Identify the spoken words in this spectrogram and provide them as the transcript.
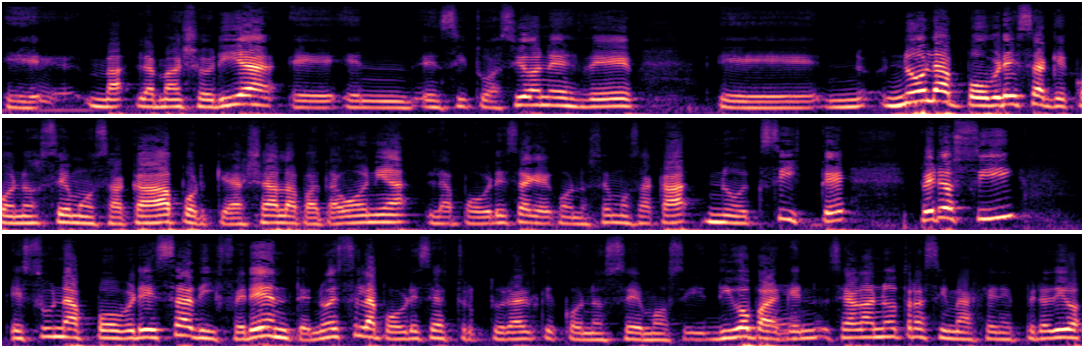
eh, la mayoría eh, en, en situaciones de eh, no, la pobreza que conocemos acá, porque allá en la Patagonia la pobreza que conocemos acá no existe, pero sí es una pobreza diferente, no es la pobreza estructural que conocemos. Y digo para que se hagan otras imágenes, pero digo,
